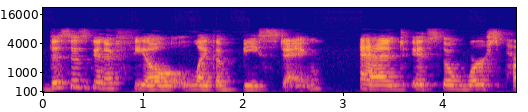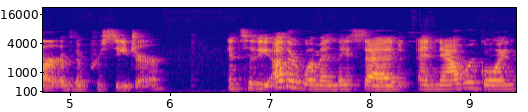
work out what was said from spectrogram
this is going to feel like a bee sting, and it's the worst part of the procedure. And to the other woman, they said, and now we're going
